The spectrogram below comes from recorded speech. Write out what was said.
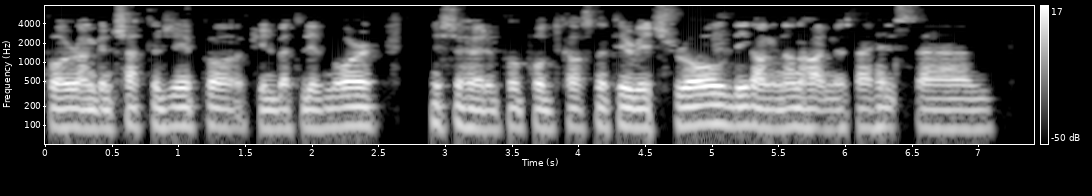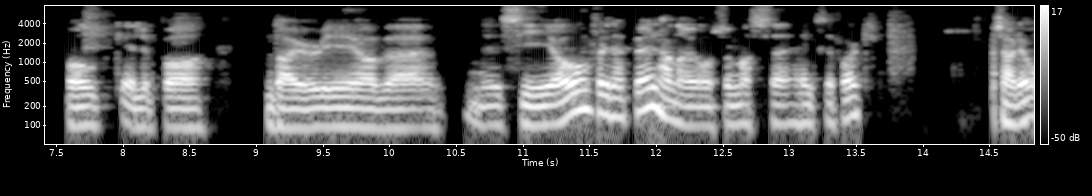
på Rangan Chatterjee, på Feel Better Live More, hvis du hører på podkastene til Rich Roll de gangene han har med seg helsefolk, eller på Diary of a CEO f.eks., han har jo også masse helsefolk, så er det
